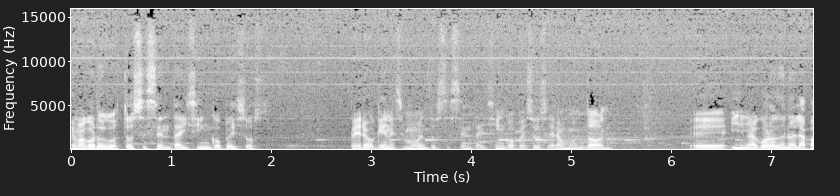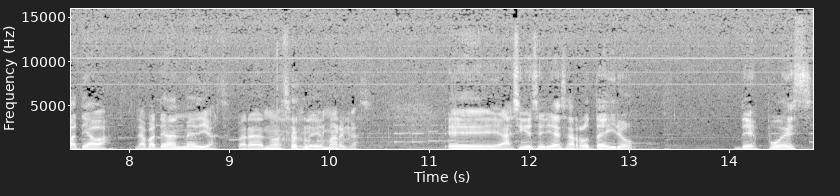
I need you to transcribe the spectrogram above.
Que me acuerdo que costó 65 pesos. Pero que en ese momento 65 pesos era un montón. Eh, y me acuerdo que no la pateaba. La pateaba en medias para no hacerle marcas. Eh, así que sería esa Roteiro. Después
